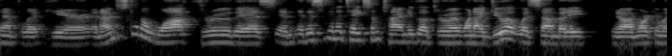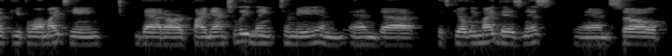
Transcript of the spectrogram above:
template here, and I'm just going to walk through this. And, and this is going to take some time to go through it. When I do it with somebody, you know, I'm working with people on my team that are financially linked to me, and and uh, it's building my business. And so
